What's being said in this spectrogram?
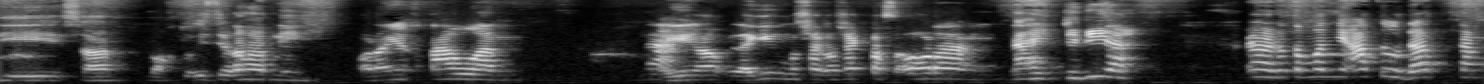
di saat waktu istirahat nih orangnya ketahuan. Nah. lagi lagi ngosek-ngosek tas orang. Nah itu dia. Eh, ada temannya atuh datang.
